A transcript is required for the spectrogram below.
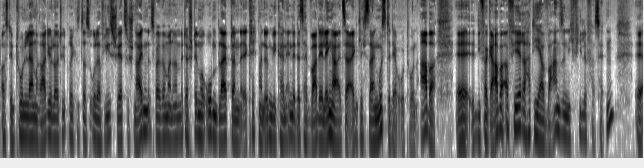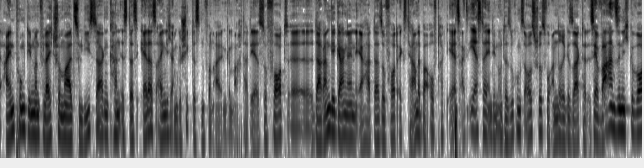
Aus dem Ton lernen Radioleute übrigens, dass Olaf Lies schwer zu schneiden ist, weil wenn man immer mit der Stimme oben bleibt, dann äh, kriegt man irgendwie kein Ende. Deshalb war der länger, als er eigentlich sein musste, der O-Ton. Aber äh, die Vergabeaffäre hatte ja wahnsinnig viele Facetten. Äh, ein Punkt, den man vielleicht schon mal zu Lies sagen kann, ist, dass er das eigentlich am geschicktesten von allen gemacht hat. Er ist sofort äh, daran gegangen, er hat da sofort Externe beauftragt. Er ist als erster in den Untersuchungsausschuss, wo andere gesagt hat, ist er wahnsinnig geworden,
